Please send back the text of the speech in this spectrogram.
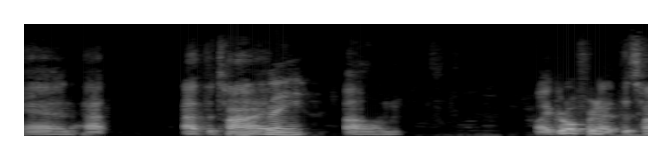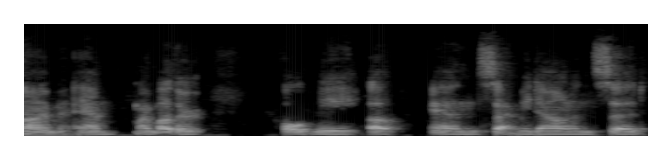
Right. And at, at the time, right. um, my girlfriend at the time and my mother called me up and sat me down and said,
